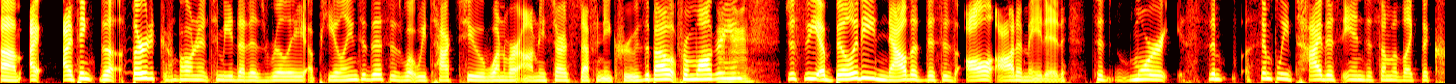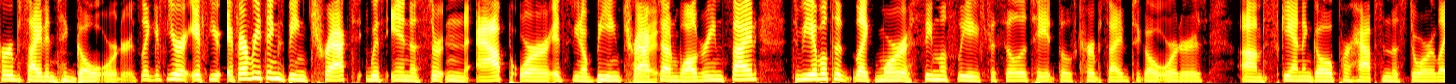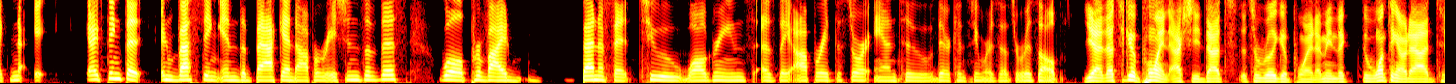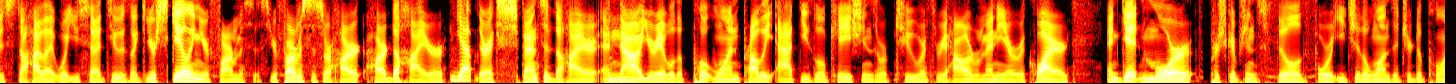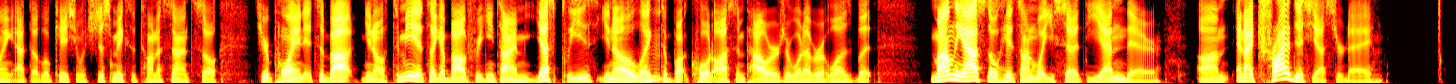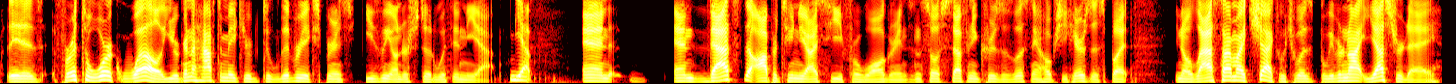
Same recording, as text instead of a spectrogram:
Um, I I think the third component to me that is really appealing to this is what we talked to one of our OmniStars, Stephanie Cruz, about from Walgreens. Mm-hmm. Just the ability now that this is all automated to more sim- simply tie this into some of like the curbside and to go orders. Like if you're if you if everything's being tracked within a certain app or it's you know being tracked Right. on Walgreens side to be able to like more seamlessly facilitate those curbside to go orders, um, scan and go perhaps in the store. Like n- it, I think that investing in the back end operations of this will provide benefit to Walgreens as they operate the store and to their consumers as a result. Yeah, that's a good point. Actually, that's that's a really good point. I mean, the, the one thing I would add just to highlight what you said too is like you're scaling your pharmacists. Your pharmacists are hard hard to hire. Yep. They're expensive to hire, and mm-hmm. now you're able to put one probably at these locations or two or three, however many are required, and get more prescriptions filled for each of the ones that you're deploying at that location, which just makes a ton of sense. So to your point, it's about you know to me it's like about freaking time. Yes, please, you know, like to bu- quote Austin Powers or whatever it was, but my only ask though hits on what you said at the end there. Um, and I tried this yesterday. Is for it to work well, you're gonna have to make your delivery experience easily understood within the app Yep. and and that's the opportunity I see for Walgreens. And so if Stephanie Cruz is listening. I hope she hears this. But you know, last time I checked, which was believe it or not yesterday,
